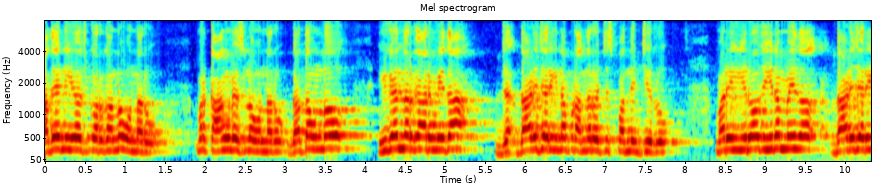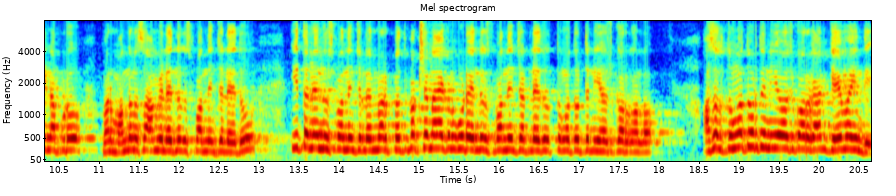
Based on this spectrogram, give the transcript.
అదే నియోజకవర్గంలో ఉన్నారు మరి కాంగ్రెస్లో ఉన్నారు. గతంలో యుగేందర్ గారి మీద జ దాడి జరిగినప్పుడు అందరూ వచ్చి స్పందించిర్రు. మరి ఈరోజు ఈయన మీద దాడి జరిగినప్పుడు మరి మందల సామ్యులు ఎందుకు స్పందించలేదు? ఇతను ఎందుకు స్పందించలేదు? మరి ప్రతిపక్ష నాయకులు కూడా ఎందుకు స్పందించట్లేదు తుంగతుర్తి నియోజకవర్గంలో? అసలు తుంగతుర్తి నియోజకవర్గానికి ఏమైంది?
